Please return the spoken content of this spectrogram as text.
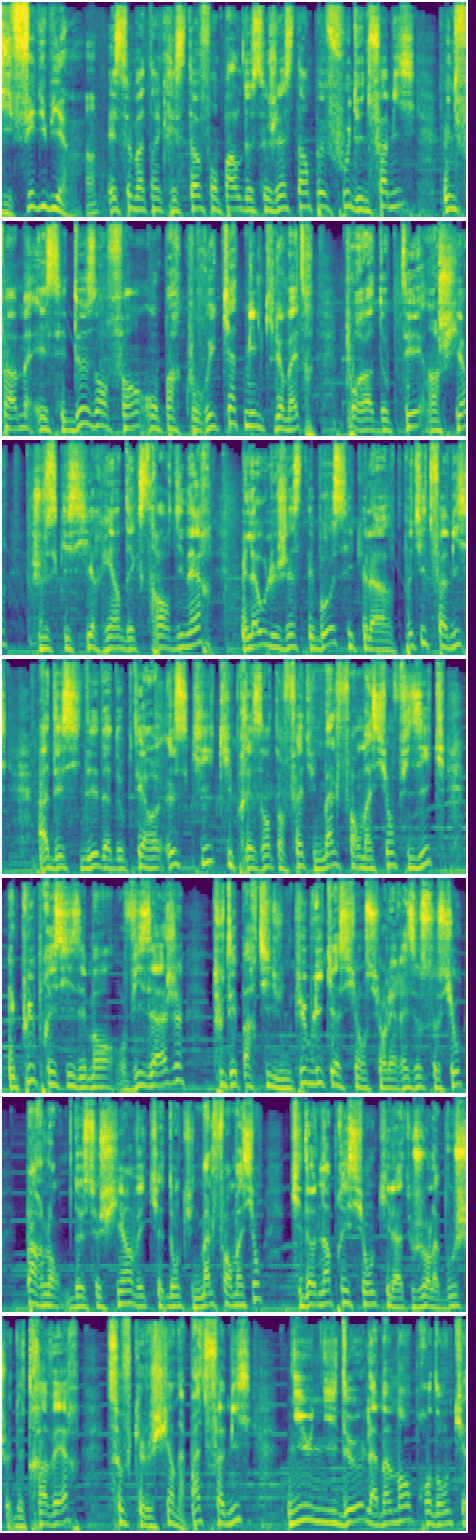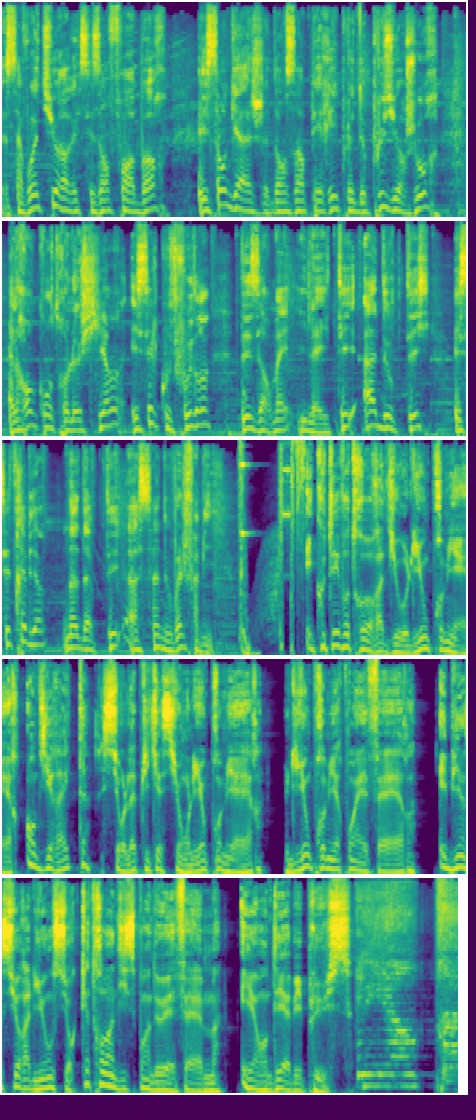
qui fait du bien. Et ce matin, Christophe, on parle de ce geste un peu fou d'une famille. Une femme et ses deux enfants ont parcouru 4000 km pour adopter un chien. Jusqu'ici, rien d'extraordinaire. Mais là où le geste est beau, c'est que la petite famille a décidé d'adopter un husky qui présente en fait une malformation physique et plus précisément au visage. Tout est parti d'une publication sur les réseaux sociaux parlant de ce chien avec donc une malformation qui donne l'impression qu'il a toujours la bouche de travers. Sauf que le chien n'a pas de famille, ni une ni deux. La maman prend donc sa voiture avec ses enfants à bord et s'engage dans un périple de plusieurs jours. Elle rencontre le chien et c'est le coup de foudre. Désormais, il a été adopté et c'est très bien d'adapter à sa nouvelle famille. Écoutez votre radio Lyon Première en direct sur l'application Lyon Première, lyonpremière.fr et bien sûr à Lyon sur 90.2 FM et en DAB+. Lyon Première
